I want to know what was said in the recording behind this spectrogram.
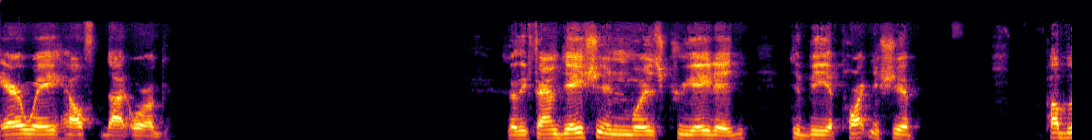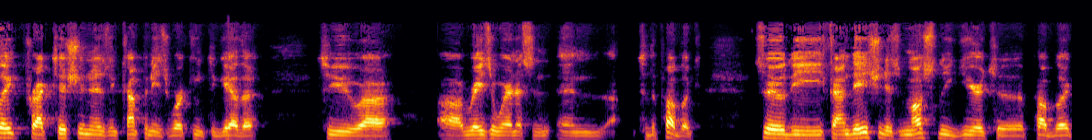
airwayhealth.org. So the foundation was created to be a partnership, public practitioners and companies working together to uh, uh, raise awareness and, and to the public. So the foundation is mostly geared to the public,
